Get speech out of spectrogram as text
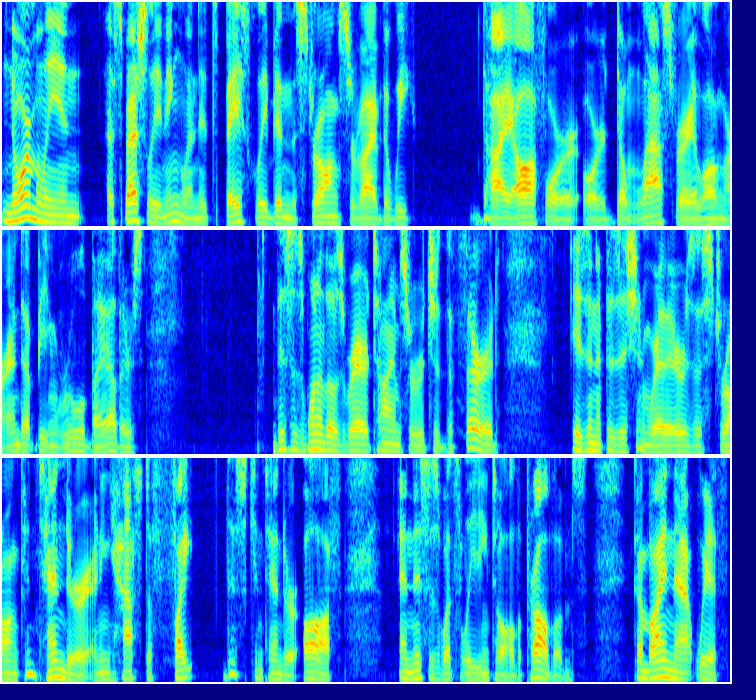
Normally, in especially in England, it's basically been the strong survive, the weak die off, or or don't last very long, or end up being ruled by others. This is one of those rare times where Richard III is in a position where there is a strong contender, and he has to fight this contender off, and this is what's leading to all the problems. Combine that with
